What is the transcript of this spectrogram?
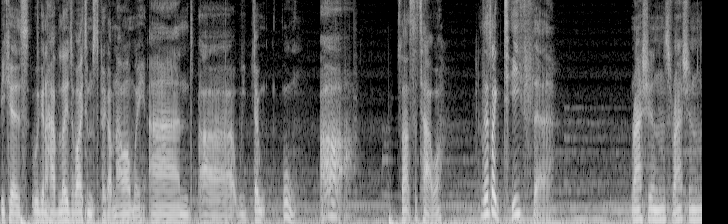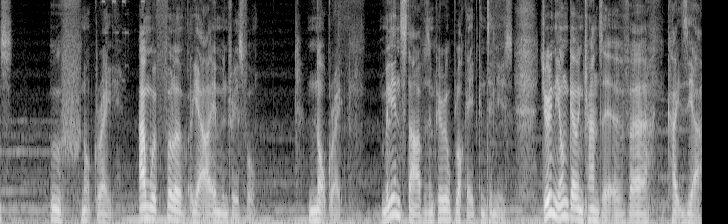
Because we're going to have loads of items to pick up now, aren't we? And uh, we don't... Ooh. Ah. So that's the tower. There's like teeth there. Rations, rations. Oof, not great. And we're full of... Yeah, our inventory is full. Not great. Millions starve as Imperial blockade continues. During the ongoing transit of uh, Kaitzia,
